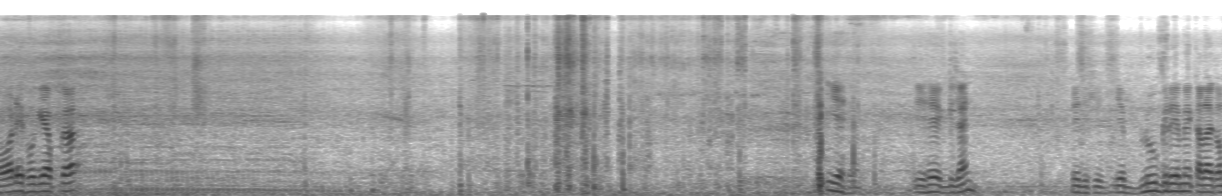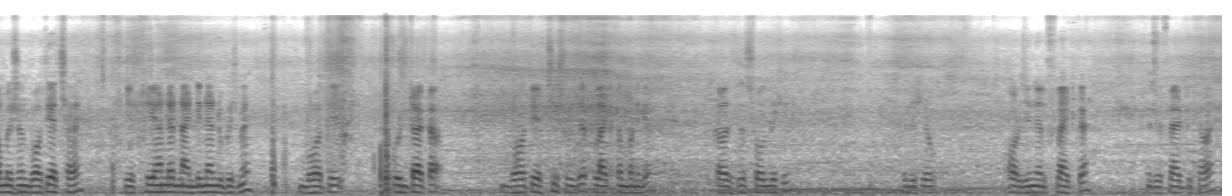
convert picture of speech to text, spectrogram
और एक हो गया आपका ये है। ये है एक डिज़ाइन। ये देखिए, ये ब्लू ग्रे में कलर कॉम्बिनेशन बहुत ही अच्छा है। ये three hundred ninety nine rupees में बहुत ही विंटर का, बहुत ही अच्छी शूज़ है फ़्लाइट कंपनी का। कलर जैसे सोल देखिए। ये देखिए ओरिजिनल फ़्लाइट का। ये फ़्लाइट दिखा हुआ है।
